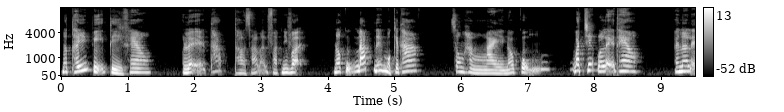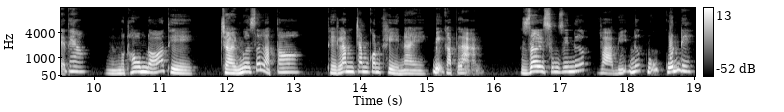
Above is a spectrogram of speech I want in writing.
Nó thấy vị tỳ kheo lễ tháp thờ xá lợi Phật như vậy nó cũng đắp lên một cái tháp. Xong hàng ngày nó cũng bắt chiếc nó lễ theo nó lẽ theo. Một hôm đó thì trời mưa rất là to, thì 500 con khỉ này bị gặp lạn, rơi xuống dưới nước và bị nước lũ cuốn đi,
